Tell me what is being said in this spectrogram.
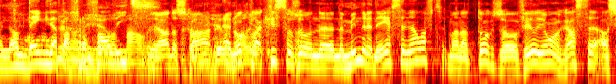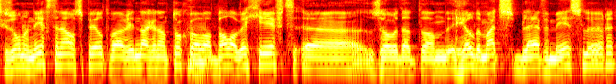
En dan denk je dat dat verval iets... Ja, dat is waar. En ook lag gisteren zo'n een mindere eerste helft, maar dan toch zo veel jonge gasten, als je zo'n eerste helft speelt waarin dat je dan toch wel wat ballen weggeeft, uh, zou dat dan heel de match blijven meesleuren.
